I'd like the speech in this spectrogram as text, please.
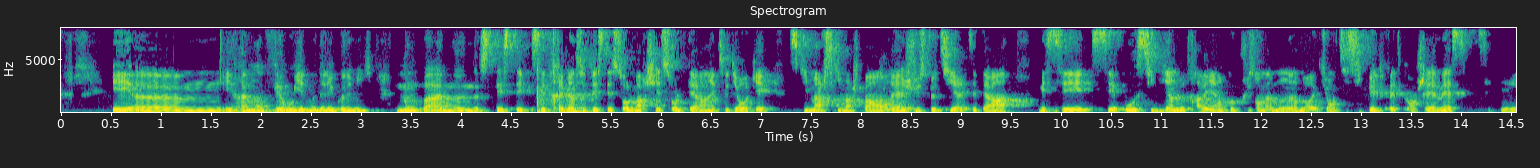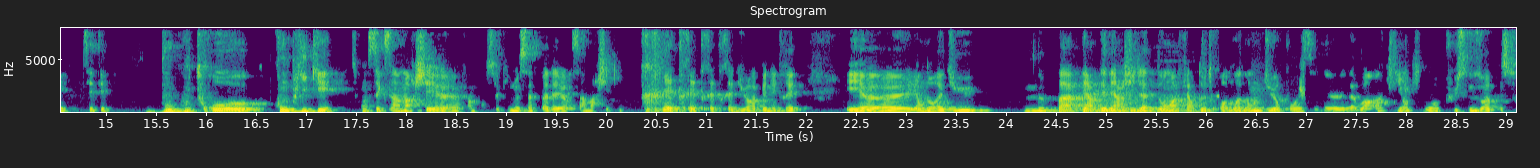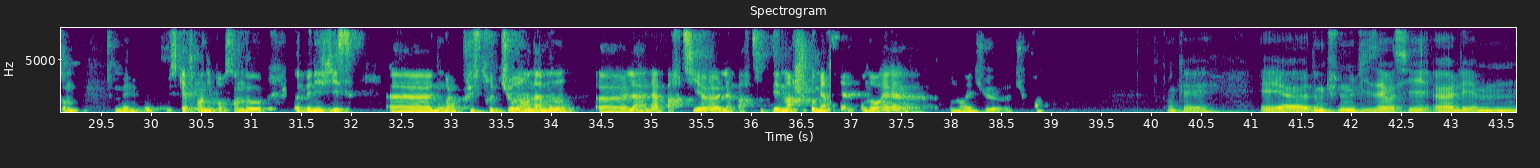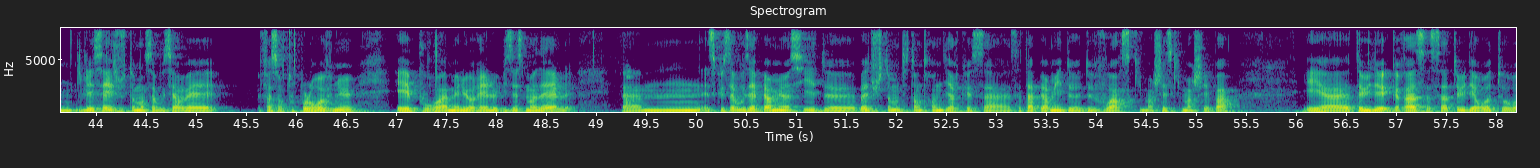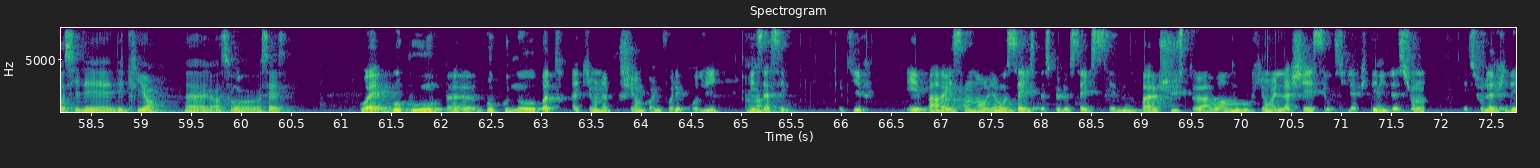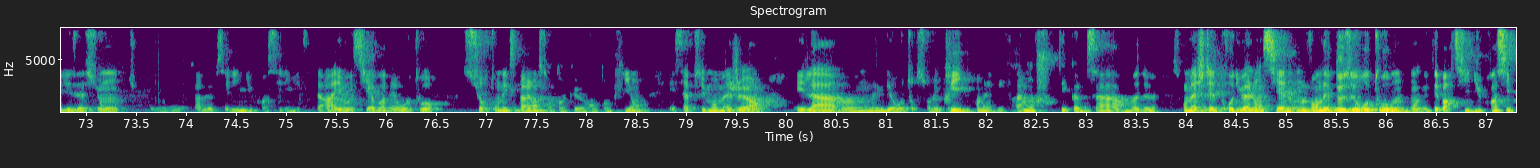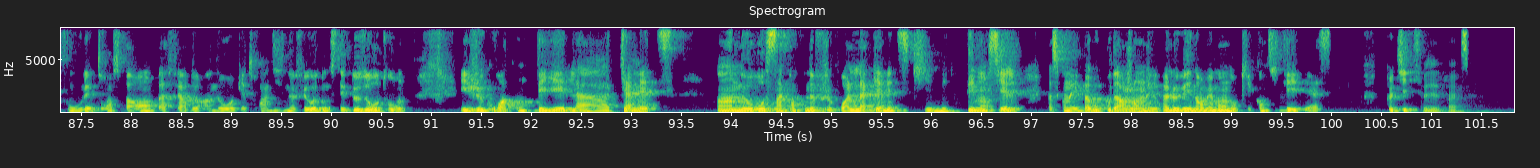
et, euh, et, vraiment verrouiller le modèle économique. Non pas ne, se tester, c'est très bien de se tester sur le marché, sur le terrain et de se dire, OK, ce qui marche, ce qui marche pas, on réajuste le tir, etc. Mais c'est aussi bien de le travailler un peu plus en amont et on aurait dû anticiper le fait qu'en GMS, c'était beaucoup trop compliqué. Parce qu'on sait que c'est un marché, euh, pour ceux qui ne le savent pas d'ailleurs, c'est un marché qui est très, très, très, très dur à pénétrer. Et, euh, et on aurait dû ne pas perdre d'énergie là-dedans, à faire 2-3 mois dans le dur pour essayer d'avoir un client qui, en plus, nous aurait pris même plus 90% de nos, notre bénéfice. donc voilà, plus structuré en amont la, partie, la partie démarche commerciale qu'on aurait, qu'on aurait dû, dû, prendre. Ok. Et donc tu nous disais aussi les, les sales justement ça vous servait enfin surtout pour le revenu et pour améliorer le business model. Euh, est-ce que ça vous a permis aussi de... Bah justement, tu étais en train de dire que ça t'a permis de, de, voir ce qui marchait, ce qui ne marchait pas. Et euh, as eu des, grâce à ça, tu as eu des retours aussi des, des clients euh, grâce au, sales? Ouais, beaucoup. beaucoup de nos potes à qui on a poussé encore une fois les produits. Et ah. ça, c'est constructif. Et pareil, ça, on en revient au sales parce que le sales, c'est non pas juste avoir un nouveau client et le lâcher, c'est aussi la fidélisation. Et sur la fidélisation, tu peux faire de l'upselling, du cross-selling, etc. Et aussi avoir des retours sur ton expérience en tant que, en tant client. Et c'est absolument majeur. Et là, euh, on a eu des retours sur le prix. On avait vraiment shooté comme ça en mode. Parce qu'on achetait le produit à l'ancienne, on le vendait 2 euros tout rond. On était parti du principe qu'on voulait être transparent, pas faire de 1,99€ et autres. Donc c'était 2 euros tout rond. Et je crois qu'on payait la canette 1,59€, je crois, la canette, ce qui est démentiel, parce qu'on n'avait pas beaucoup d'argent, on n'avait pas levé énormément, donc les quantités étaient assez petites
